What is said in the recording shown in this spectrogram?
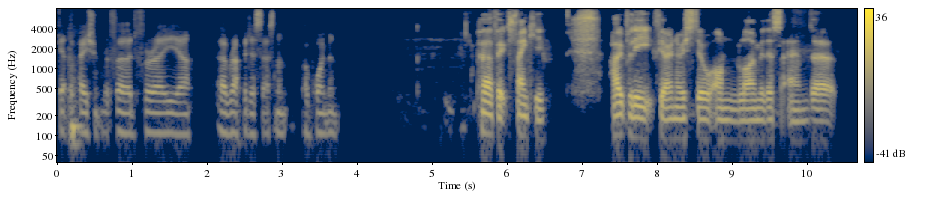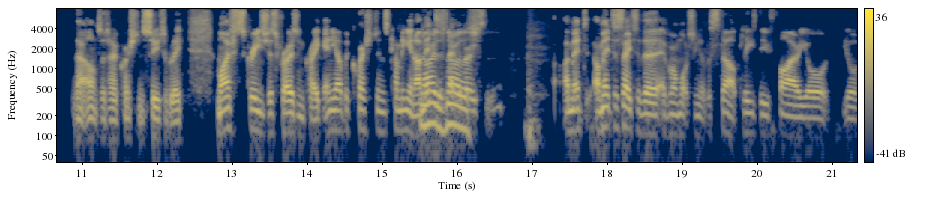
get the patient referred for a, uh, a rapid assessment appointment. Perfect. Thank you. Hopefully, Fiona is still online with us and uh, that answered her question suitably. My screen's just frozen, Craig. Any other questions coming in? I no, there's no other. I meant I meant to say to the everyone watching at the start, please do fire your your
